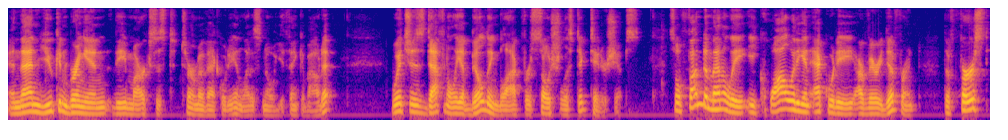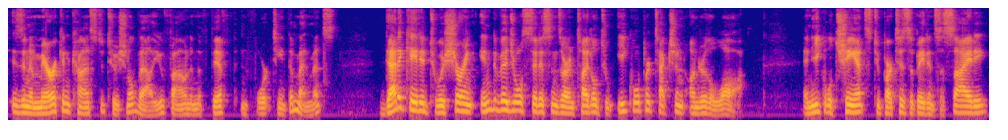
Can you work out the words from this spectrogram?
And then you can bring in the Marxist term of equity and let us know what you think about it, which is definitely a building block for socialist dictatorships. So fundamentally, equality and equity are very different. The first is an American constitutional value found in the Fifth and Fourteenth Amendments, dedicated to assuring individual citizens are entitled to equal protection under the law, an equal chance to participate in society,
